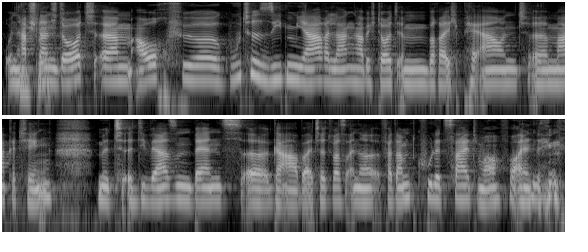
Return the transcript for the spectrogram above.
und habe dann dort ähm, auch für gute sieben Jahre lang habe ich dort im Bereich PR und äh, Marketing mit äh, diversen Bands äh, gearbeitet, was eine verdammt coole Zeit war, vor allen Dingen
